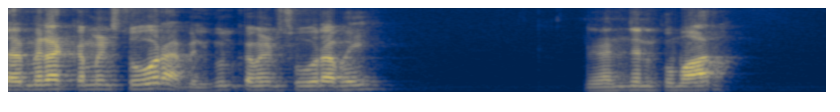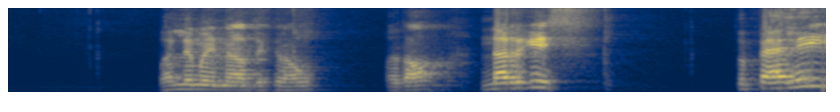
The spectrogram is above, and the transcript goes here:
सर, मेरा कमेंट हो रहा है, बिल्कुल कमेंट हो रहा है भाई। निरंजन कुमार, भले मैं ना दिख रहा हूँ, बताओ। नरगिस तो पहली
